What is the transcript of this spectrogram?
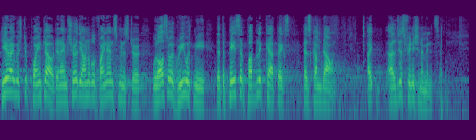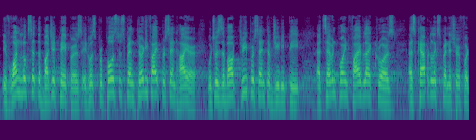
Here I wish to point out, and I'm sure the Honourable Finance Minister will also agree with me, that the pace of public capex has come down. I, I'll just finish in a minute, sir. If one looks at the budget papers, it was proposed to spend 35% higher, which was about 3% of GDP, at 7.5 lakh crores as capital expenditure for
